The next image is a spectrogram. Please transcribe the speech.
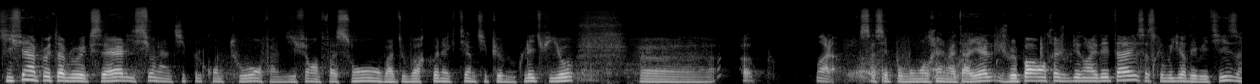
qui fait un peu tableau Excel. Ici on a un petit peu le contour, enfin différentes façons. On va devoir connecter un petit peu donc, les tuyaux. Euh, voilà, ça c'est pour vous montrer le matériel. Je ne vais pas rentrer, je vous dis, dans les détails, ça serait vous dire des bêtises.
